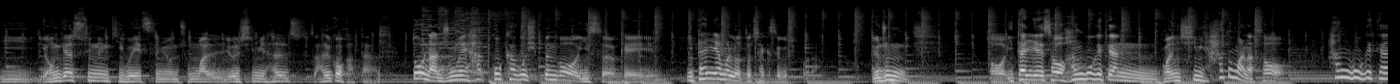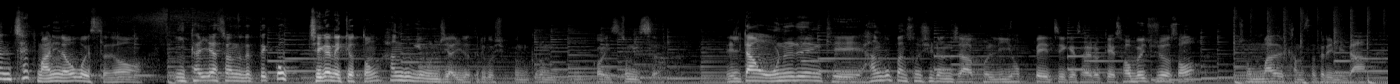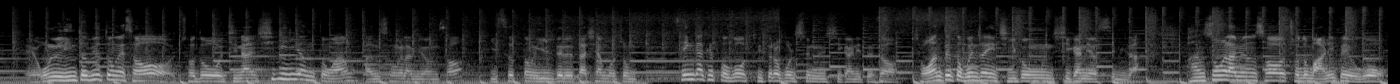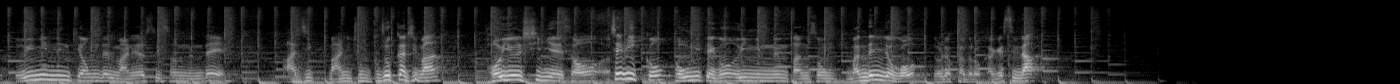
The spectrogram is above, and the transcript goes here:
이 연기할 수 있는 기회 있으면 정말 열심히 할 것 같아요. 또 나중에 하- 꼭 하고 싶은 거 있어요. 그 이탈리아 말로 또책 쓰고 싶어요. 요즘 어, 이탈리아에서 한국에 대한 관심이 하도 많아서 한국에 대한 책 많이 나오고 있어요. 이탈리아 사람들한테 꼭 제가 느꼈던 한국이 뭔지 알려드리고 싶은 그런 거 좀 있어요. 일단 오늘은 그 한국판 소실현자 권리협회 측에서 이렇게 섭외해 주셔서 정말 감사드립니다. 네, 오늘 인터뷰 통해서 저도 지난 11년 동안 방송을 하면서 있었던 일들을 다시 한번 좀 생각해보고 뒤돌아볼 수 있는 시간이 돼서 저한테도 굉장히 즐거운 시간이었습니다. 방송을 하면서 저도 많이 배우고 의미 있는 경험들 많이 할 수 있었는데 아직 많이 좀 부족하지만 더 열심히 해서 재밌고 도움이 되고 의미 있는 방송 만들려고 노력하도록 하겠습니다.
